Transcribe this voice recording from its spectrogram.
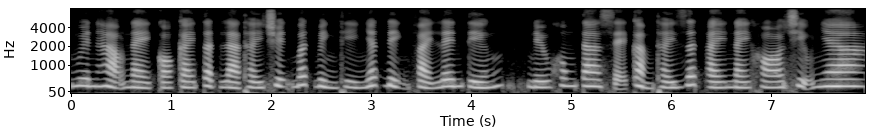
Nguyên hạo này có cái tật là thấy chuyện bất bình thì nhất định phải lên tiếng. Nếu không ta sẽ cảm thấy rất áy náy khó chịu nha.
